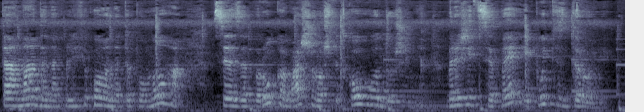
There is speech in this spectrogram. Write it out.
та надана кваліфікована допомога це запорука вашого швидкого одужання. Бережіть себе і будьте здорові!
